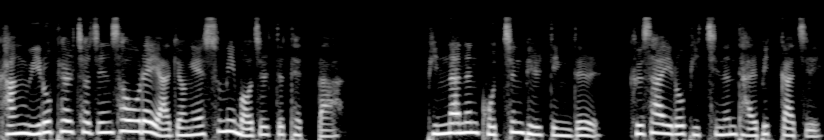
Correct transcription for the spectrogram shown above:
강 위로 펼쳐진 서울의 야경에 숨이 멎을 듯 했다. 빛나는 고층 빌딩들, 그 사이로 비치는 달빛까지.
